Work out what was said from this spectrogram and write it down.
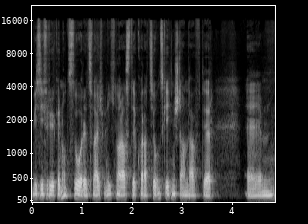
wie sie früher genutzt wurde? Zum Beispiel nicht nur als Dekorationsgegenstand auf der, ähm,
